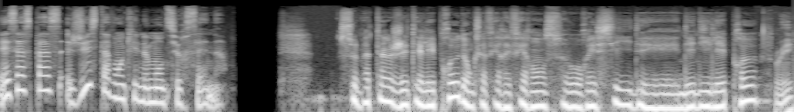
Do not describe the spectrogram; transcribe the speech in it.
Et ça se passe juste avant qu'il ne monte sur scène. Ce matin, j'étais lépreux, donc ça fait référence au récit des, dix lépreux. Oui.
